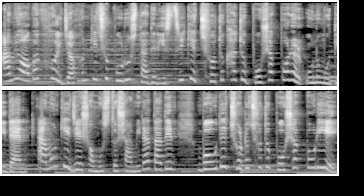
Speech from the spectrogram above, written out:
আমি অবাক হই যখন কিছু পুরুষ তাদের স্ত্রীকে ছোটখাটো পোশাক পরার অনুমতি দেন। এমনকি যে সমস্ত স্বামীরা তাদের বউদের ছোট ছোট পোশাক পরিয়ে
